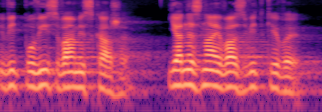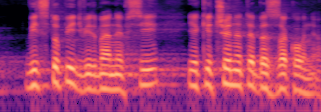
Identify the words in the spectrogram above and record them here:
відповість вам і скаже: Я не знаю вас, звідки ви. Відступіть від мене всі, які чините беззаконня.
